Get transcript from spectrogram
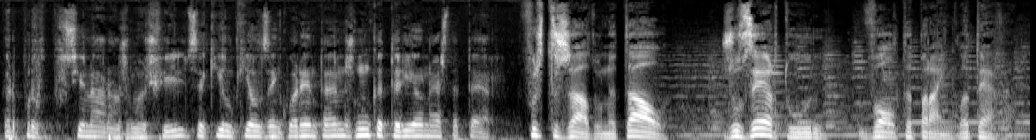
para proporcionar aos meus filhos aquilo que eles em 40 anos nunca teriam nesta terra. Festejado o Natal, José Artur volta para a Inglaterra.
